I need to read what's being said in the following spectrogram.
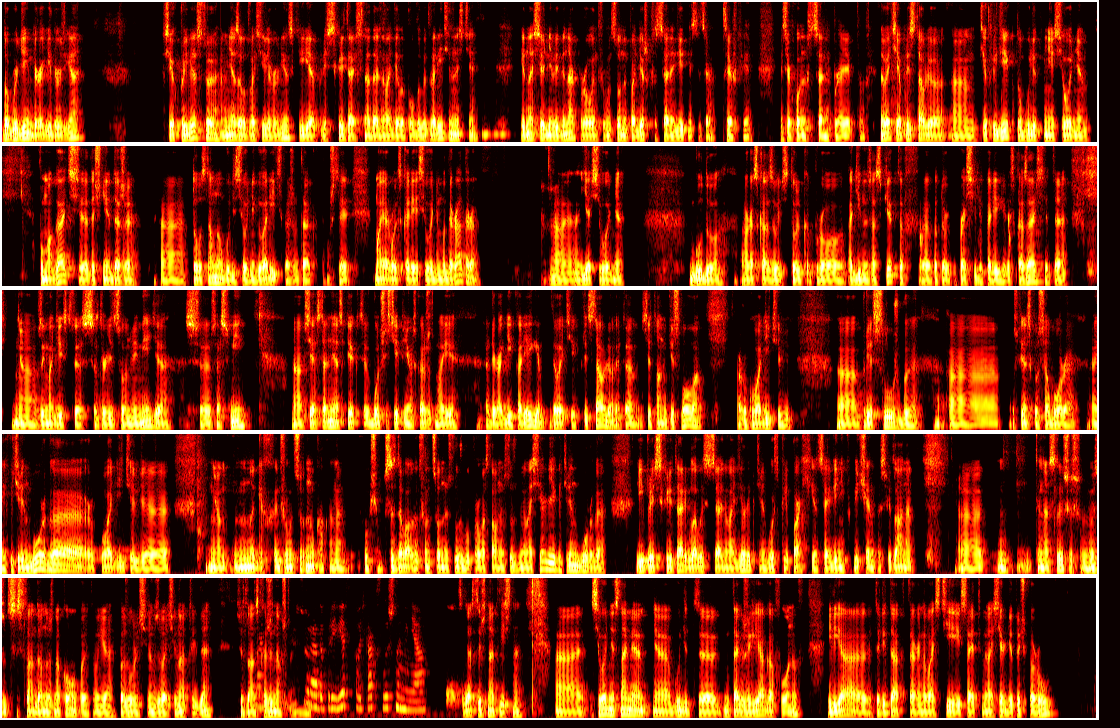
Добрый день, дорогие друзья. Всех приветствую. Меня зовут Василий Рулинский, я пресс-секретарь Синодального отдела по благотворительности. И у нас сегодня вебинар про информационную поддержку социальной деятельности церкви и церковных социальных проектов. Давайте я представлю э, тех людей, кто будет мне сегодня помогать, э, точнее даже э, кто в основном будет сегодня говорить, скажем так, потому что моя роль скорее сегодня модератора. Э, я сегодня буду рассказывать только про один из аспектов, э, который попросили коллеги рассказать. Это а, взаимодействие с традиционными медиа, с, со СМИ. А, все остальные аспекты в большей степени расскажут мои дорогие коллеги. Давайте их представлю. Это Светлана Кислова, руководитель пресс-службы а, Успенского собора Екатеринбурга, руководитель э, многих информационных, ну как она, в общем, создавала информационную службу православной службы милосердия Екатеринбурга и пресс-секретарь главы социального отдела Екатеринбургской епархии отца Евгения Попеченко. Светлана, ты нас слышишь? Мы с Светланой давно знакомы, поэтому я позволю себе называть ее на «ты», да? Светлана, скажи нам, что... Рада приветствовать. Как слышно меня? Тебя слышно отлично. А, сегодня с нами э, будет э, также Илья Агафонов. Илья – это редактор новостей сайта милосердие.ру.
